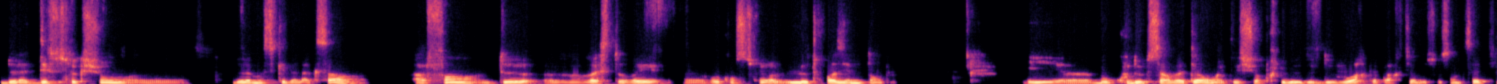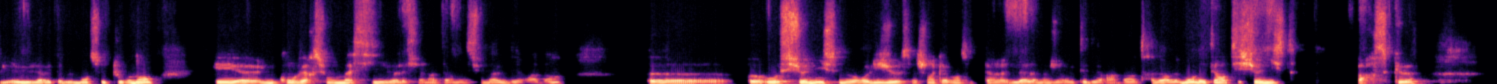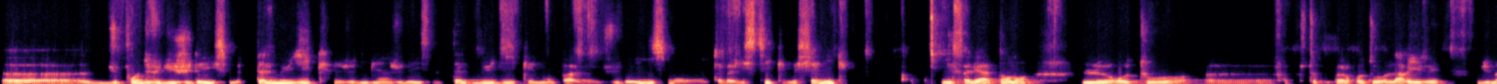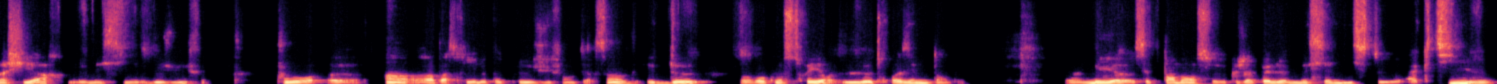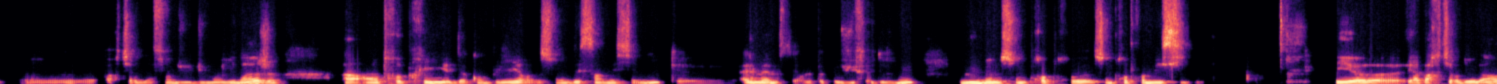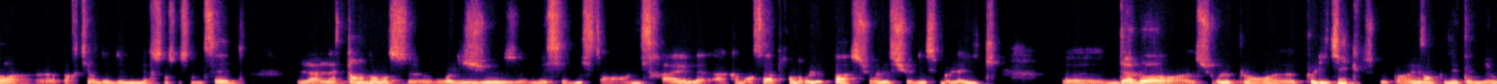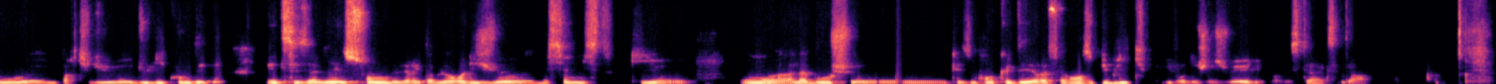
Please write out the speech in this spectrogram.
de la destruction de la mosquée d'Al-Aqsa afin de euh, restaurer, euh, reconstruire le troisième temple. Et euh, beaucoup d'observateurs ont été surpris de, voir qu'à partir de 67, il y a eu véritablement ce tournant et une conversion massive à l'échelle internationale des rabbins au sionisme religieux, sachant qu'avant cette période-là, la majorité des rabbins à travers le monde étaient antisionistes, parce que euh, du point de vue du judaïsme talmudique, je dis bien judaïsme talmudique et non pas le judaïsme kabbalistique messianique, il fallait attendre le retour, euh, enfin plutôt pas le retour, l'arrivée du Mashiach, le Messie des Juifs, pour euh, un rapatrier le peuple juif en Terre Sainte et deux reconstruire le troisième temple. Euh, mais euh, cette tendance que j'appelle messianiste active, à partir de la fin du, Moyen Âge, a entrepris d'accomplir son dessein messianique elle-même. C'est-à-dire le peuple juif est devenu lui-même son propre, son propre messie. Et, et, à partir de là, à partir de, 1967, la, tendance religieuse messianiste en, Israël a commencé à prendre le pas sur le sionisme laïque. Euh, d'abord euh, sur le plan euh, politique, parce que par exemple Netanyahou, une partie du, du Likoud et de, de, ses alliés sont de véritables religieux messianistes qui ont à la bouche quasiment que des références bibliques, livre de Josué, livre d'Esther, etc.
